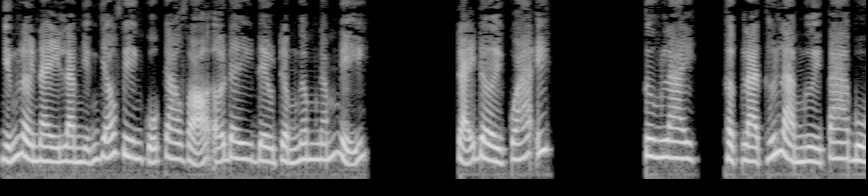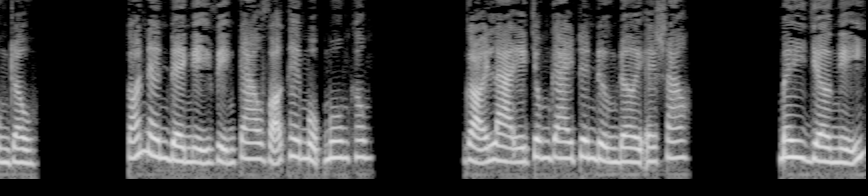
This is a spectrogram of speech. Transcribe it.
Những lời này làm những giáo viên của cao võ ở đây đều trầm ngâm ngắm nghĩ. Trải đời quá ít. Tương lai, thật là thứ làm người ta buồn rầu. Có nên đề nghị viện cao võ thêm một môn không? Gọi là chông gai trên đường đời e sao? Bây giờ nghĩ.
